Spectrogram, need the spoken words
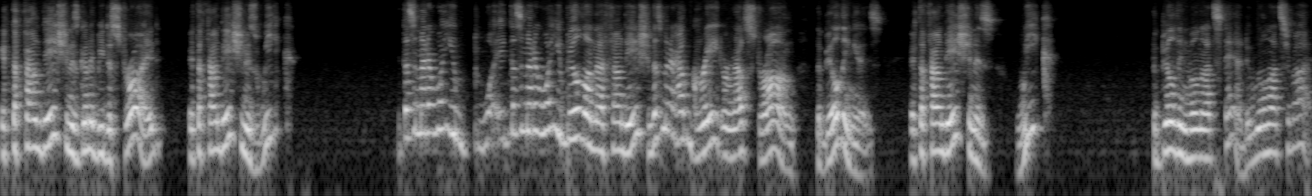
If the foundation is going to be destroyed if the foundation is weak it doesn't matter what you what, it doesn't matter what you build on that foundation. It doesn't matter how great or how strong the building is. If the foundation is weak the building will not stand. It will not survive.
